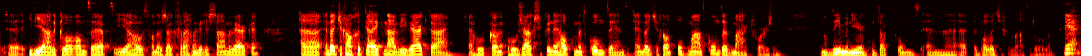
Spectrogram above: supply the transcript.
uh, ideale klanten hebt in je hoofd van daar zou ik graag mee willen samenwerken. En dat je gewoon gaat kijken, nou, wie werkt daar? Hoe, kan, hoe zou ik ze kunnen helpen met content? En dat je gewoon op maat content maakt voor ze. En op die manier in contact komt en het balletje gaat laten rollen. Ja.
